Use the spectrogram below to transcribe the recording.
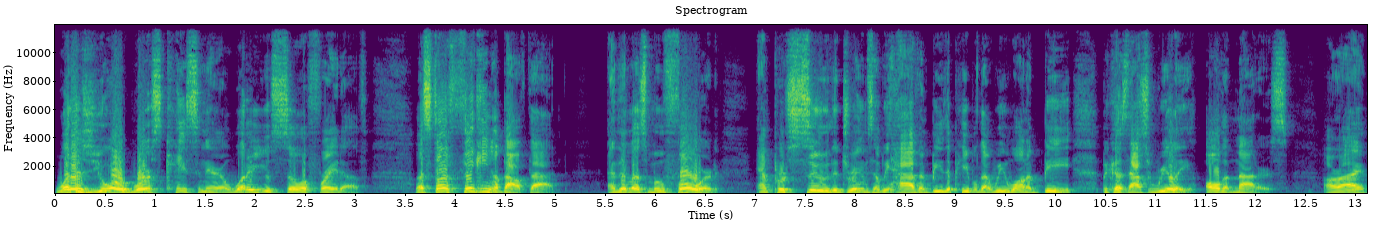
What is your worst case scenario? What are you so afraid of? Let's start thinking about that. And then let's move forward and pursue the dreams that we have and be the people that we want to be because that's really all that matters. All right?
